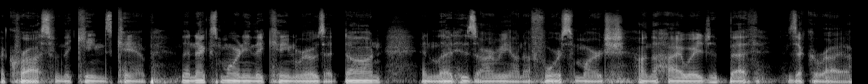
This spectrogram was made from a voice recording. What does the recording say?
across from the king's camp. The next morning the king rose at dawn and led his army on a forced march on the highway to Beth Zechariah.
